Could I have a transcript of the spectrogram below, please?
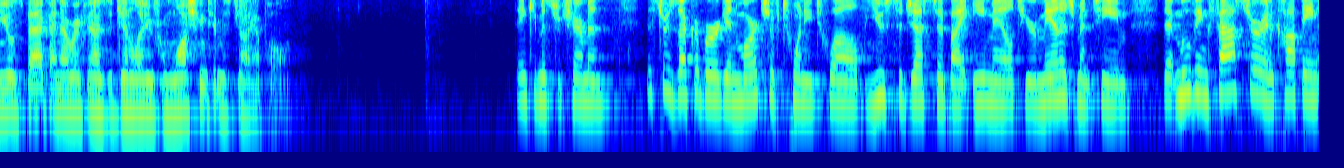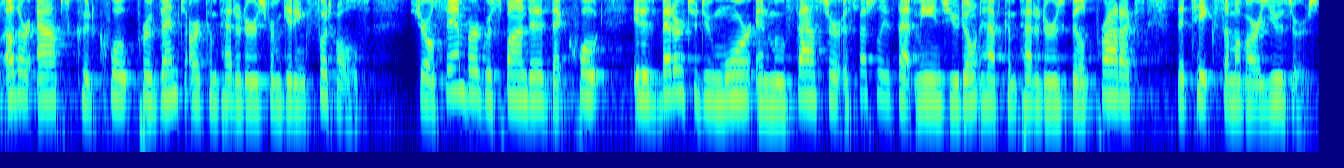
Yields back. I now recognize the gentlelady from Washington, Ms. Jayapal. Thank you, Mr. Chairman. Mr. Zuckerberg, in March of 2012, you suggested by email to your management team that moving faster and copying other apps could, quote, prevent our competitors from getting footholds. Sheryl Sandberg responded that, quote, it is better to do more and move faster, especially if that means you don't have competitors build products that take some of our users.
